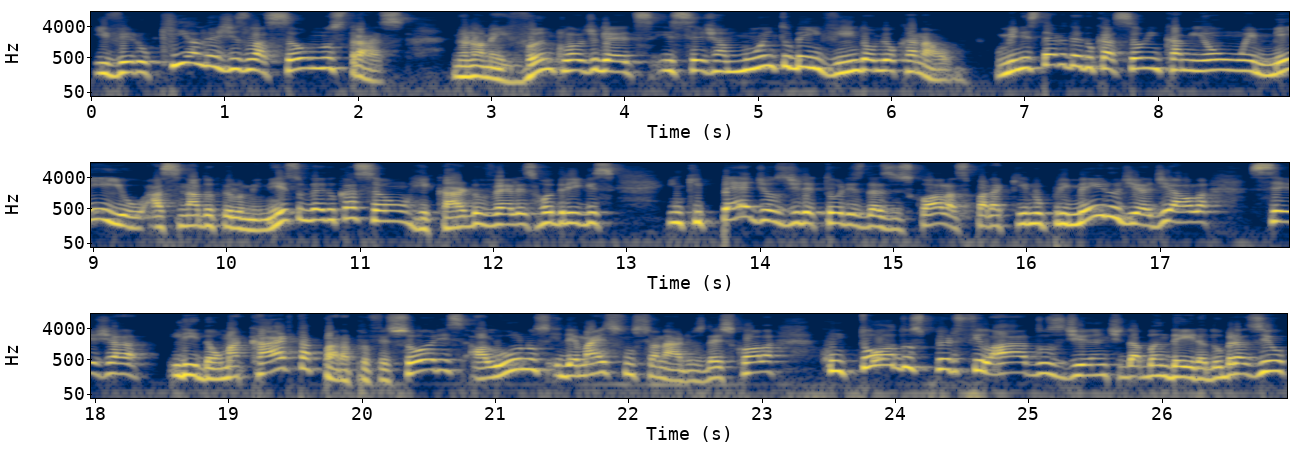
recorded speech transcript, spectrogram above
e ver o que a legislação nos traz. Meu nome é Ivan Claudio Guedes e seja muito bem-vindo ao meu canal. O Ministério da Educação encaminhou um e-mail assinado pelo ministro da Educação, Ricardo Vélez Rodrigues, em que pede aos diretores das escolas para que no primeiro dia de aula seja lida uma carta para professores, alunos e demais funcionários da escola, com todos perfilados diante da bandeira do Brasil,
